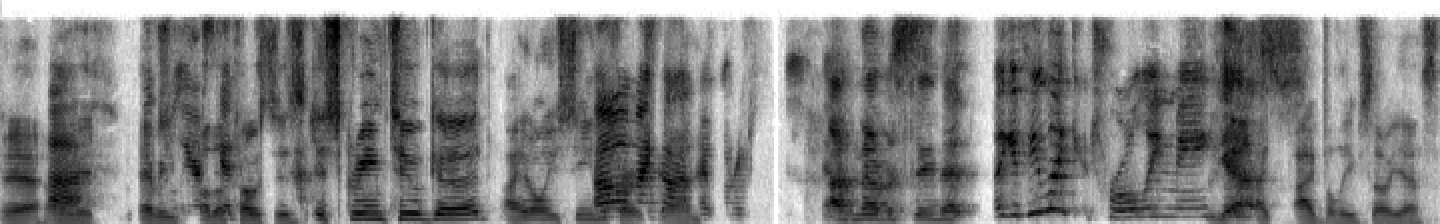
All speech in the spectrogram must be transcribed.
yeah, Uh, I mean, every other post is is Scream too good? I only seen the oh my first god, one. I want to. I've never seen it. Like, is he like trolling me? Yes. I believe so, yes.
